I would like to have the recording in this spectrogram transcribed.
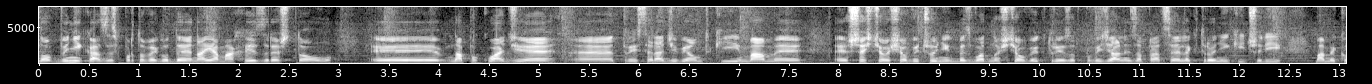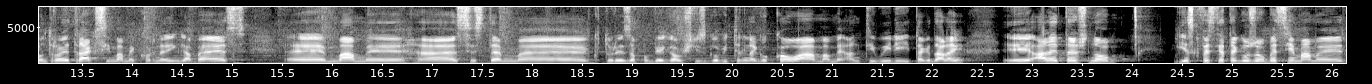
no, wynika ze sportowego DNA Yamahy. Zresztą e, na pokładzie e, Tracera 9 mamy e, sześcioosiowy czujnik bezwładnościowy, który jest odpowiedzialny za pracę elektroniki, czyli mamy kontrolę trakcji, mamy cornering ABS, mamy e, system, e, który zapobiega uślizgowi tylnego koła, mamy anti-wheelie i tak dalej, E, ale też no, Jest kwestia tego, że obecnie mamy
